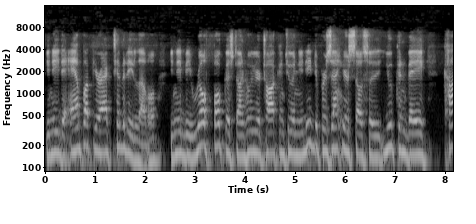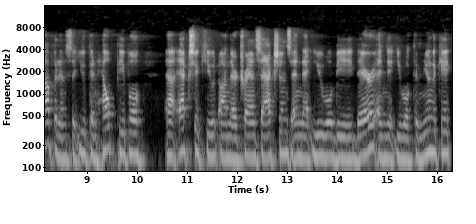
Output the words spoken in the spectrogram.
You need to amp up your activity level. You need to be real focused on who you're talking to, and you need to present yourself so that you convey confidence that you can help people uh, execute on their transactions and that you will be there and that you will communicate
